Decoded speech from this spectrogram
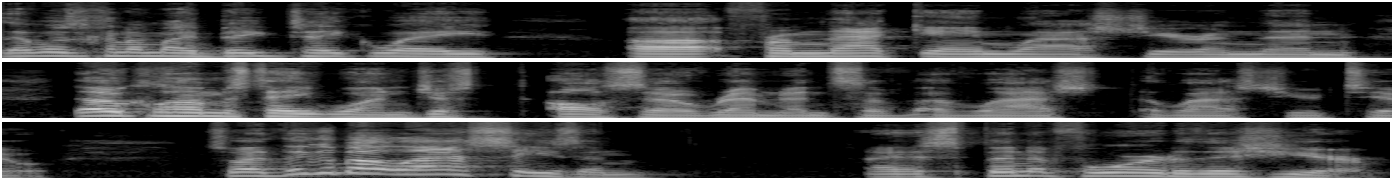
that was kind of my big takeaway uh, from that game last year. And then the Oklahoma State one, just also remnants of, of last of last year too. So I think about last season, I spin it forward to this year.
